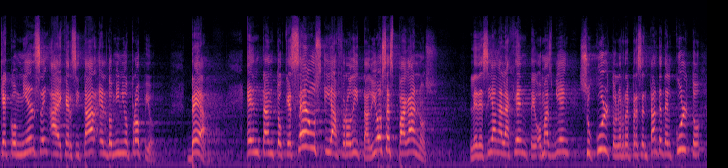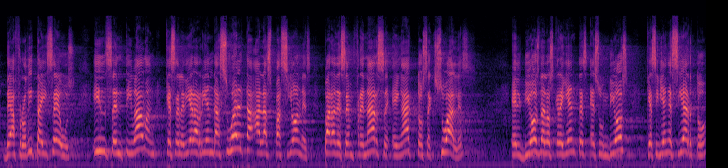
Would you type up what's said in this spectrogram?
que comiencen a ejercitar el dominio propio. Vea, en tanto que Zeus y Afrodita, dioses paganos, le decían a la gente, o más bien su culto, los representantes del culto de Afrodita y Zeus, incentivaban que se le diera rienda suelta a las pasiones para desenfrenarse en actos sexuales, el Dios de los creyentes es un Dios que si bien es cierto,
